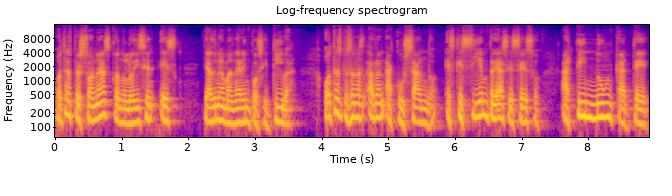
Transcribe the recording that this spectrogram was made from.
Otras personas cuando lo dicen es ya de una manera impositiva. Otras personas hablan acusando, es que siempre haces eso, a ti nunca te,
